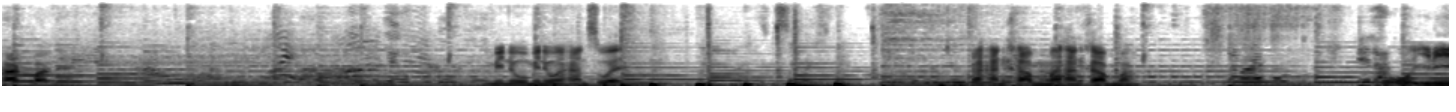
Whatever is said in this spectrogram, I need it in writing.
คักบัดเนี่ยเมนูเมนูอาหารสวย อาหารคำอาหารคำมาๆแล้วไงคุณเอ็ดอะโอ้ยอีนี่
